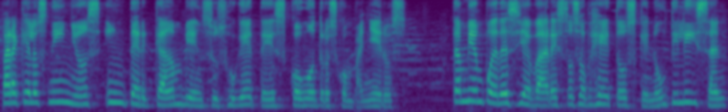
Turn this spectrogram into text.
para que los niños intercambien sus juguetes con otros compañeros. También puedes llevar estos objetos que no utilizan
